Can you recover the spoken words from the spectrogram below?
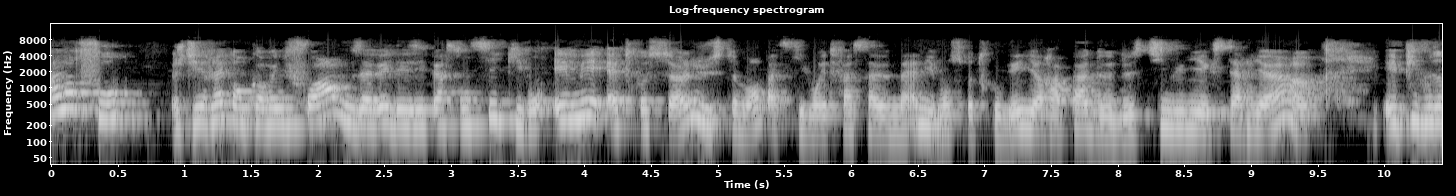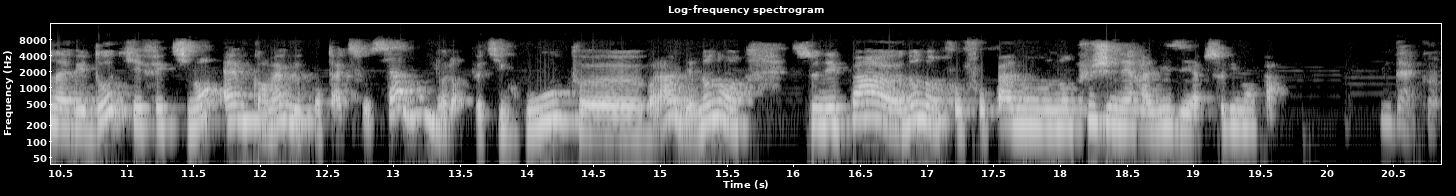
alors faux. Je dirais qu'encore une fois, vous avez des hypersensibles qui vont aimer être seuls, justement, parce qu'ils vont être face à eux-mêmes, ils vont se retrouver, il n'y aura pas de, stimuli extérieurs. Et puis vous en avez d'autres qui effectivement aiment quand même le contact social hein, de leur petit groupe. Euh, voilà. Non, non, ce n'est pas, euh, non, non, faut, faut pas non plus généraliser, absolument pas. D'accord.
